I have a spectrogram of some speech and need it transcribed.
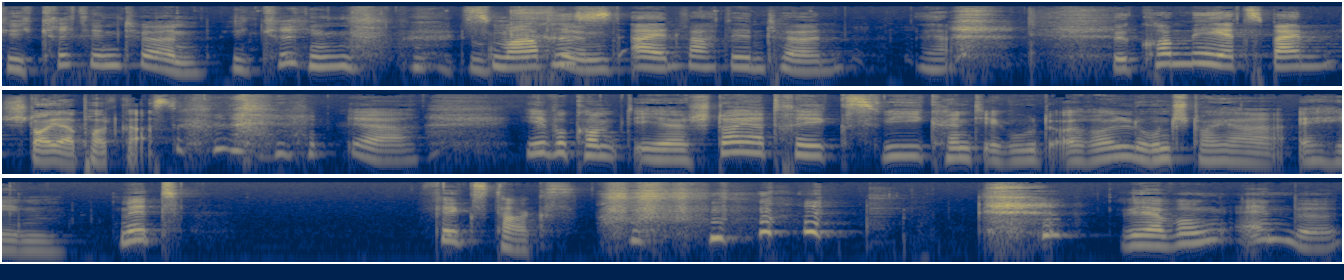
ich krieg den Turn. Ich krieg ihn smart hin. Kriegst einfach den Turn. Ja. Willkommen hier jetzt beim Steuerpodcast. Ja. Hier bekommt ihr Steuertricks. Wie könnt ihr gut eure Lohnsteuer erheben? Mit Fixtax. Werbung Ende.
